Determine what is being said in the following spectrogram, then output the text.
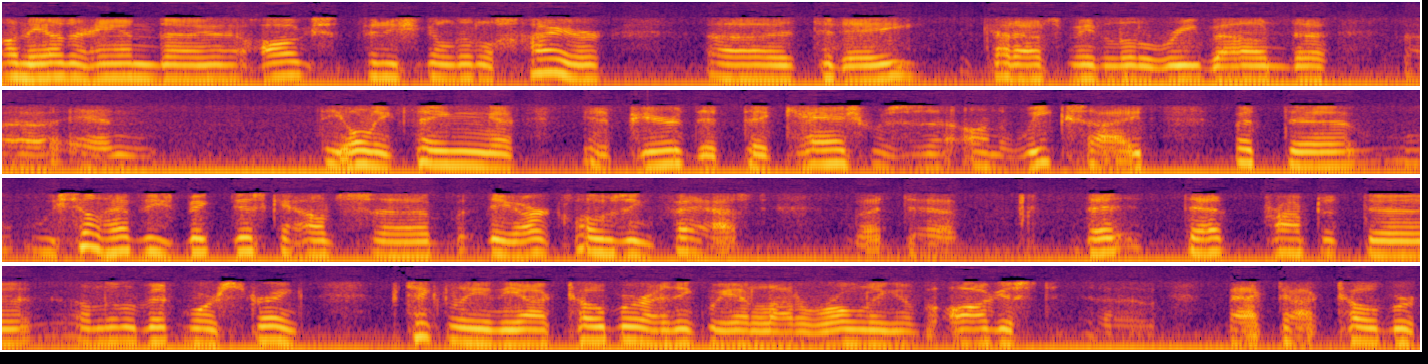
On the other hand, hogs finishing a little higher today. Cutouts made a little rebound, and the only thing uh, it appeared that the cash was uh, on the weak side, but uh, we still have these big discounts. Uh, but they are closing fast, but uh, that that prompted uh, a little bit more strength, particularly in the October. I think we had a lot of rolling of August uh, back to October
